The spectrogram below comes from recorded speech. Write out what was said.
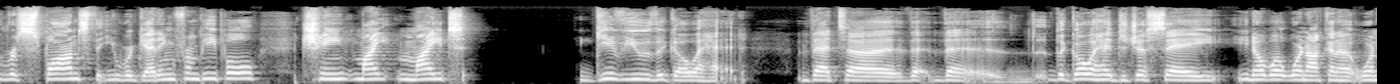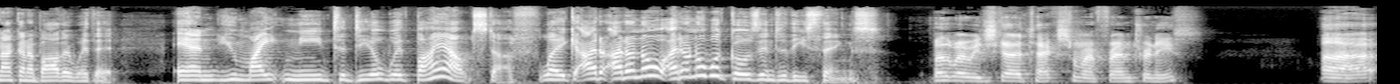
response that you were getting from people chain might might give you the go ahead that uh the the the go ahead to just say you know what we're not gonna we're not gonna bother with it. And you might need to deal with buyout stuff. Like i, I don't know i don't know what goes into these things. By the way, we just got a text from our friend Trinice. Uh,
